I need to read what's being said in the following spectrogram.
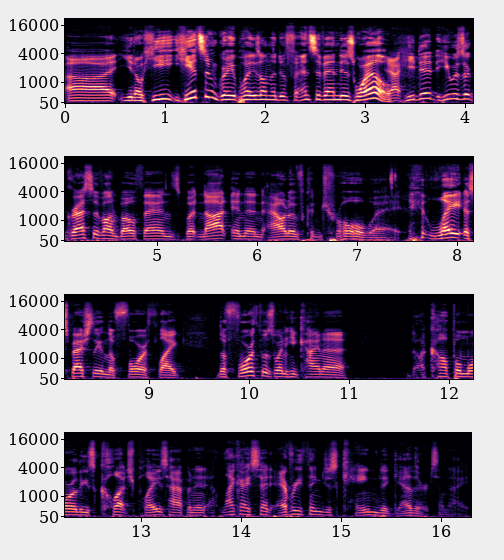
Uh, you know, he, he had some great plays on the defensive end as well. Yeah, he did. He was aggressive on both ends, but not in an out of control way. Late, especially in the fourth. Like the fourth was when he kind of a couple more of these clutch plays happened, and like I said, everything just came together tonight.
